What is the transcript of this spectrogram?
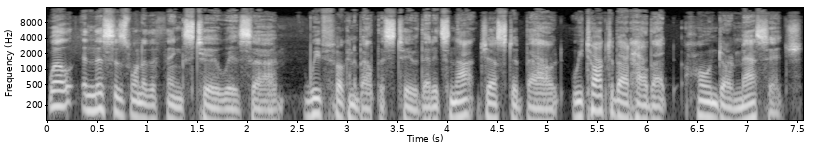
Well, and this is one of the things too is uh, we've spoken about this too that it's not just about we talked about how that honed our message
